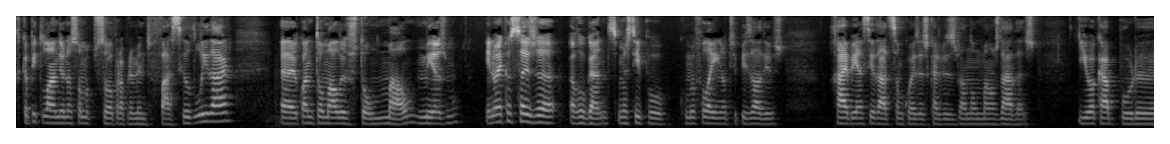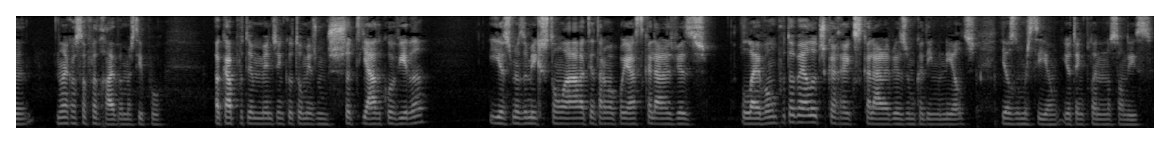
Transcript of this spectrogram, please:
recapitulando, eu não sou uma pessoa propriamente fácil de lidar. Uh, quando estou mal, eu estou mal mesmo. E não é que eu seja arrogante, mas tipo, como eu falei em outros episódios, raiva e ansiedade são coisas que às vezes andam de mãos dadas. E eu acabo por. Eh, não é que eu sofra de raiva, mas tipo, acabo por ter momentos em que eu estou mesmo chateado com a vida e esses meus amigos que estão lá a tentar me apoiar, se calhar às vezes levam por tabela, descarrego se calhar às vezes um bocadinho neles e eles não mereciam e eu tenho plena noção disso.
